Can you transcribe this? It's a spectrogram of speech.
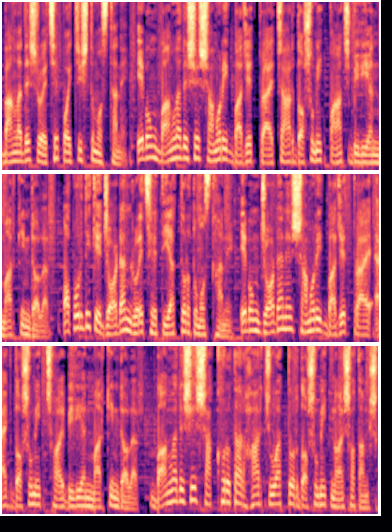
বাংলাদেশ রয়েছে পঁয়ত্রিশতম স্থানে এবং বাংলাদেশের সামরিক বাজেট প্রায় চার দশমিক পাঁচ বিলিয়ন মার্কিন ডলার। অপরদিকে জর্ডান রয়েছে তিয়াত্তরতম স্থানে এবং জর্ডানের সামরিক বাজেট প্রায় এক দশমিক ছয় বিলিয়ন মার্কিন ডলার। বাংলাদেশের সাক্ষরতার হার চুয়াত্তর দশমিক নয় শতাংশ।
